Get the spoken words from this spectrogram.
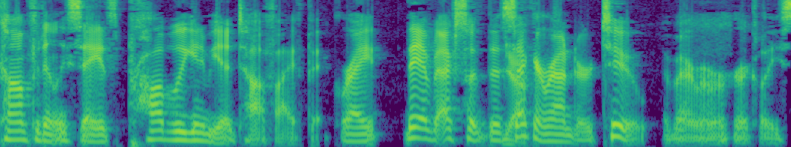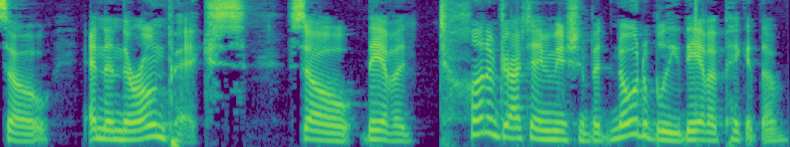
confidently say it's probably going to be a top five pick, right? They have actually the Yeah. second rounder too, if I remember correctly. So, and then their own picks. So they have a ton of draft ammunition, but notably they have a pick at the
